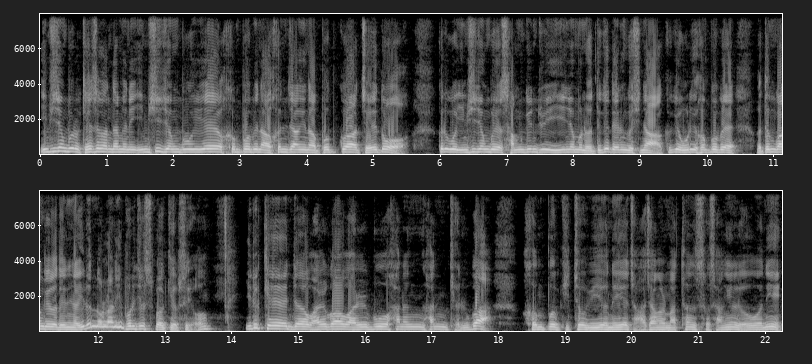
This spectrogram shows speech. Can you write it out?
임시정부를 개선한다면 임시정부의 헌법이나 헌장이나 법과 제도 그리고 임시정부의 삼균주의 이념은 어떻게 되는 것이냐 그게 우리 헌법에 어떤 관계가 되느냐 이런 논란이 벌어질 수밖에 없어요. 이렇게 이제 왈가왈부하는 한 결과 헌법기초위원회의 좌장을 맡은 서상일 의원이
